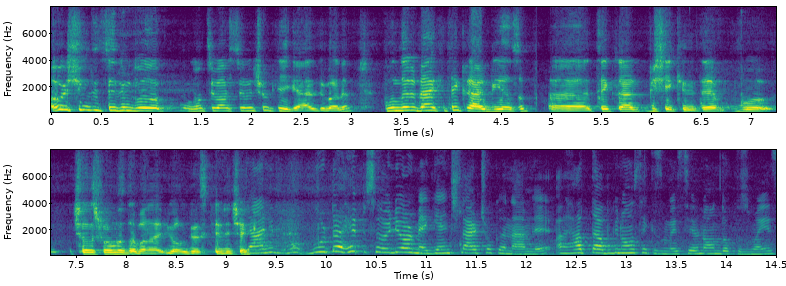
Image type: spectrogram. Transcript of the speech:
Ama şimdi senin bu motivasyonu çok iyi geldi bana. Bunları belki tekrar bir yazıp e, tekrar bir şekilde bu çalışmamız da bana yol gösterecek. Yani bu, burada hep söylüyorum ya gençler çok önemli. Hatta bugün 18 Mayıs, yarın 19 Mayıs.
